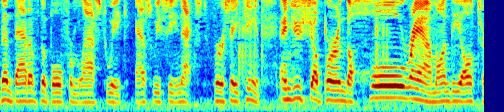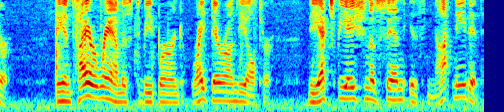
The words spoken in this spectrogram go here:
than that of the bull from last week, as we see next. Verse 18 And you shall burn the whole ram on the altar. The entire ram is to be burned right there on the altar. The expiation of sin is not needed.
